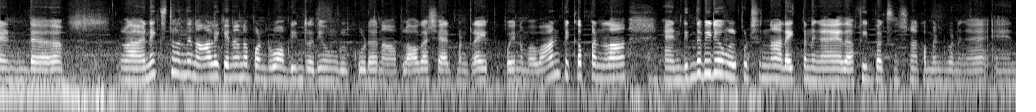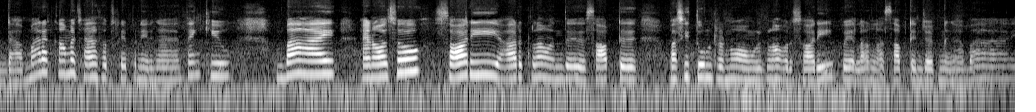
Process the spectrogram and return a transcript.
அண்ட் நெக்ஸ்ட் வந்து நாளைக்கு என்னென்ன பண்ணுறோம் அப்படின்றதையும் உங்களுக்கு கூட நான் ப்ளாகாக ஷேர் பண்ணுறேன் இப்போ போய் நம்ம வான் பிக்கப் பண்ணலாம். அண்ட் இந்த வீடியோ உங்களுக்கு பிடிச்சிருந்தா லைக் பண்ணுங்கள் ஏதாவது ஃபீட்பேக்ஸ் இருந்துச்சுன்னா கமெண்ட் பண்ணுங்கள் அண்ட் மறக்காமல் சேனல் சப்ஸ்கிரைப் பண்ணிடுங்க thank you bye and also sorry யாருக்கெல்லாம் வந்து இதை சாப்பிட்டு பசி தூண்டுறனோ அவங்களுக்குலாம் ஒரு சாரி போய் எல்லோரும் நல்லா சாப்பிட்டு என்ஜாய் பண்ணுங்கள் பாய்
